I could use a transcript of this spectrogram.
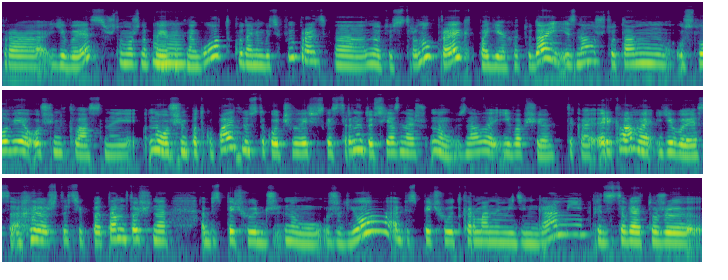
про ЕВС, что можно поехать uh-huh. на год, куда-нибудь выбрать, э, ну, то есть страну, проект, поехать туда и знала, что там условия очень классные. Ну, очень подкупает, но с такой человеческой стороны. То есть я знаю, ну, знала и вообще такая реклама ЕВС, что типа там точно обеспечивают ну, жильем, обеспечивают карманными деньгами, предоставляют тоже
